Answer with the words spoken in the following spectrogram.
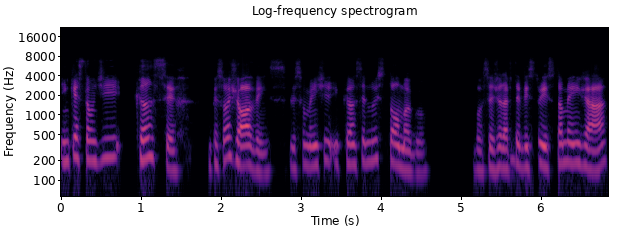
em questão de câncer em pessoas jovens, principalmente câncer no estômago. Você já deve ter visto isso também já.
